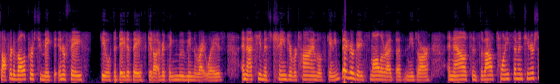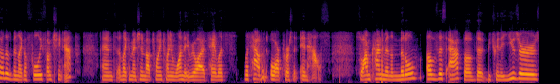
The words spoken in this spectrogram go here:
software developers who make the interface deal with the database, get everything moving the right ways. And that team has changed over time of getting bigger, getting smaller as, as the needs are. And now since about 2017 or so, there's been like a fully functioning app. And like I mentioned, about 2021, they realized, hey, let's let's have an OR person in house. So I'm kind of in the middle of this app of the between the users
